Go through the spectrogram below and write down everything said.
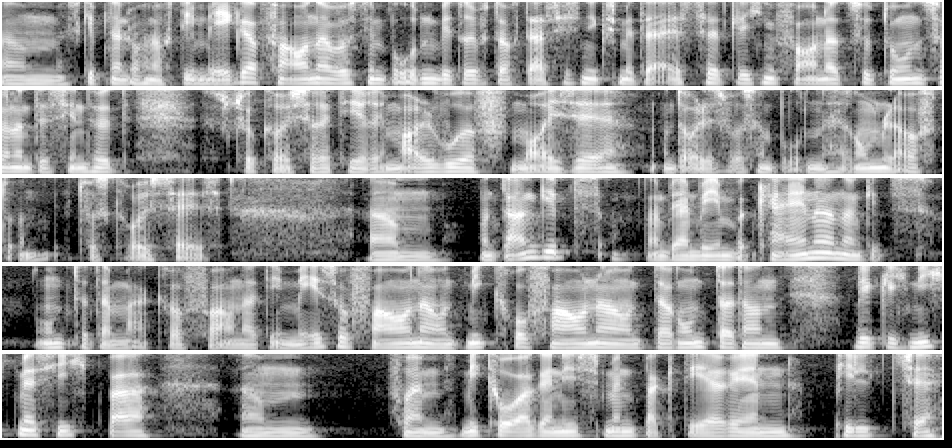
Ähm, es gibt dann auch noch die Megafauna, was den Boden betrifft. Auch das ist nichts mit der eiszeitlichen Fauna zu tun, sondern das sind halt schon größere Tiere, Maulwurf, Mäuse und alles, was am Boden herumläuft und etwas größer ist. Ähm, und dann gibt's, dann werden wir immer kleiner, dann gibt es unter der Makrofauna die Mesofauna und Mikrofauna und darunter dann wirklich nicht mehr sichtbar, ähm, vor allem Mikroorganismen, Bakterien, Pilze,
